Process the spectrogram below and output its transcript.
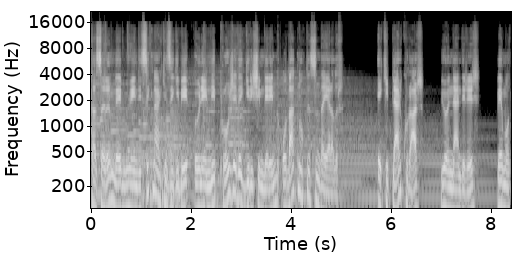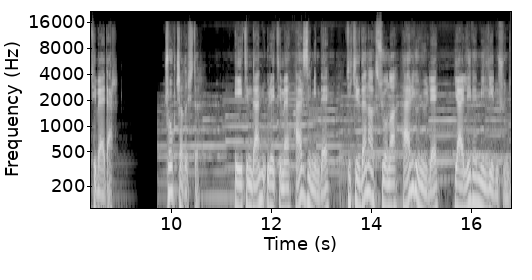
tasarım ve mühendislik merkezi gibi önemli proje ve girişimlerin odak noktasında yer alır. Ekipler kurar, yönlendirir ve motive eder. Çok çalıştı. Eğitimden üretime her zeminde, fikirden aksiyona her yönüyle yerli ve milli düşündü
